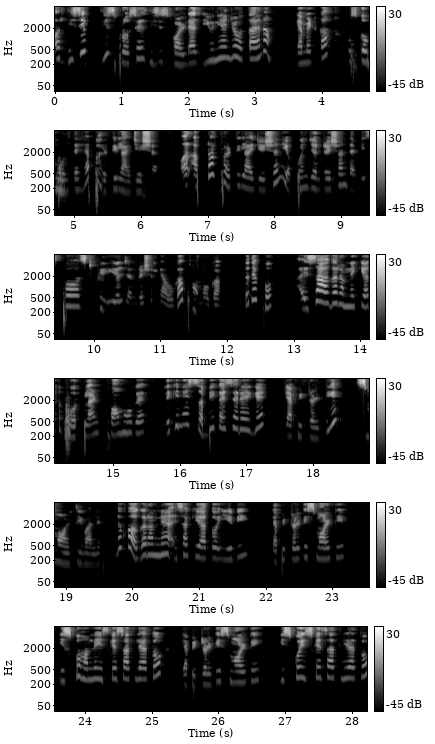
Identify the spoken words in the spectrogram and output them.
और this this process this is called as union जो होता है ना गैमेट का, उसको बोलते हैं फर्टिलाइजेशन और आफ्टर फर्टिलाइजेशन यपन generation that is first filial generation क्या होगा? फॉर्म होगा. तो देखो, ऐसा अगर हमने किया तो फोर प्लांट फॉर्म हो गए, लेकिन ये सभी कैसे रहेंगे कैपिटल टी स्मॉल टी वाले। देखो, अगर हमने ऐसा किया तो ये भी कैपिटल टी स्मॉल टी इसको हमने इसके साथ लिया तो कैपिटल टी स्मॉल टी इसको इसके साथ लिया तो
